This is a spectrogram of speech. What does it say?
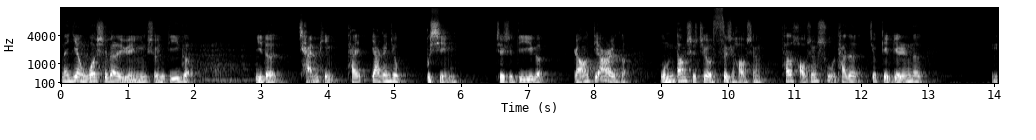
那燕窝失败的原因，首先第一个，你的产品它压根就不行，这是第一个。然后第二个，我们当时只有四十毫升，它的毫升数，它的就给别人的，嗯。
